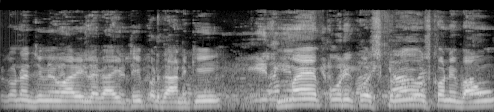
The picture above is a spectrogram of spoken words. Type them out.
को ने जिम्मेवारी लगाई थी प्रधान की मैं पूरी कोशिश करूँगा, उसको निभाऊँ।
